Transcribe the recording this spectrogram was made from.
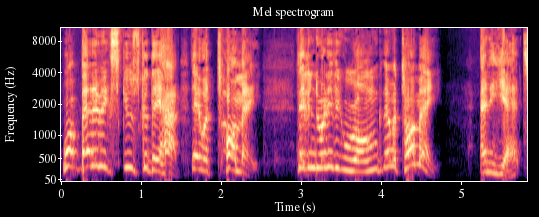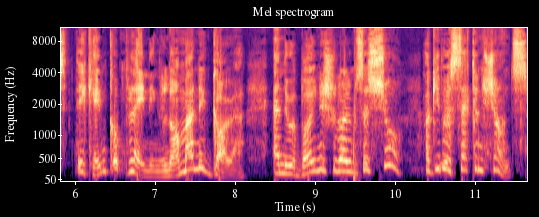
What better excuse could they have? They were Tommy. They didn't do anything wrong. They were Tommy. And yet, they came complaining, Loma Negora, and the Rabbi Shalom says, sure, I'll give you a second chance.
